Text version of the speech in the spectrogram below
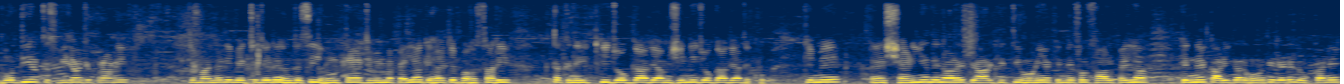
ਬੋਧੀਆਂ ਤਸਵੀਰਾਂ 'ਚ ਪੁਰਾਣੇ ਜ਼ਮਾਨੇ ਦੇ ਵਿੱਚ ਜਿਹੜੇ ਹੁੰਦੇ ਸੀ ਹੁਣ ਤਾਂ ਜਿਵੇਂ ਮੈਂ ਪਹਿਲਾਂ ਕਿਹਾ ਕਿ ਬਹੁਤ ਸਾਰੀ ਤਕਨੀਕੀ ਯੁੱਗ ਆ ਗਿਆ ਮਸ਼ੀਨੀ ਯੁੱਗ ਆ ਗਿਆ ਦੇਖੋ ਕਿਵੇਂ ਅ, ਸ਼ੈਣੀਆਂ ਦੇ ਨਾਲ ਇਹ ਤਿਆਰ ਕੀਤੀ ਹੋਣੀ ਹੈ ਕਿੰਨੇ ਸੌ ਸਾਲ ਪਹਿਲਾਂ ਕਿੰਨੇ ਕਾਰੀਗਰ ਹੋਣਗੇ ਜਿਹੜੇ ਲੋਕਾਂ ਨੇ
